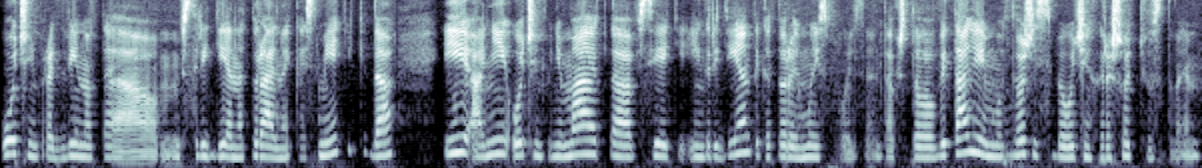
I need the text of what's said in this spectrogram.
очень продвинутая в среде натуральной косметики, да, и они очень понимают а, все эти ингредиенты, которые мы используем. Так что в Италии мы тоже себя очень хорошо чувствуем.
